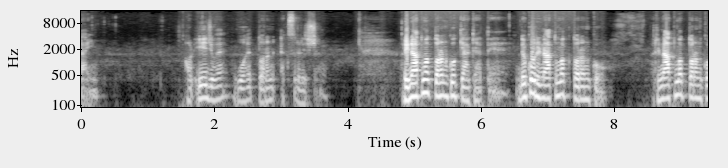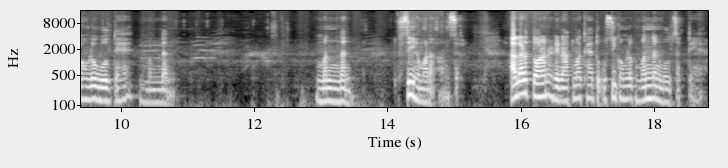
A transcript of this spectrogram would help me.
टाइम और ए जो है, वो है त्वरण एक्सलेशन ऋणात्मक त्वरण को क्या कहते हैं? देखो, ऋणात्मक त्वरण को, ऋणात्मक त्वरण को हम लोग बोलते हैं मंदन. मंदन. सी हमारा आंसर अगर त्वरण ऋणात्मक है तो उसी को हम लोग मंदन बोल सकते हैं।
